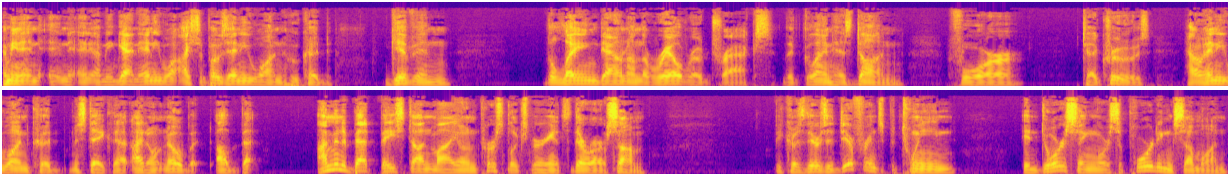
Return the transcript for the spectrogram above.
I mean, and, and, and, I mean, again, anyone. I suppose anyone who could, given the laying down on the railroad tracks that Glenn has done for Ted Cruz, how anyone could mistake that, I don't know. But I'll bet. I'm going to bet, based on my own personal experience, there are some. Because there's a difference between endorsing or supporting someone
